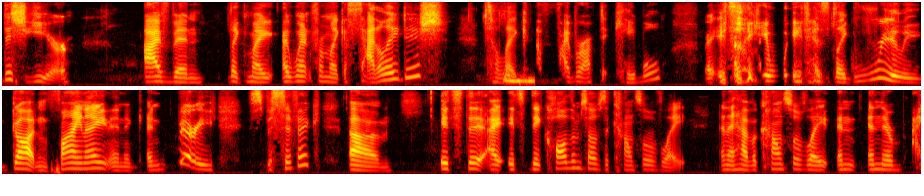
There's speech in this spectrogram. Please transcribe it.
this year I've been like my I went from like a satellite dish to like Mhm. a fiber optic cable right it's like it, it has like really gotten finite and and very specific um it's the I, it's they call themselves the council of light and they have a council of light and and they're I,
